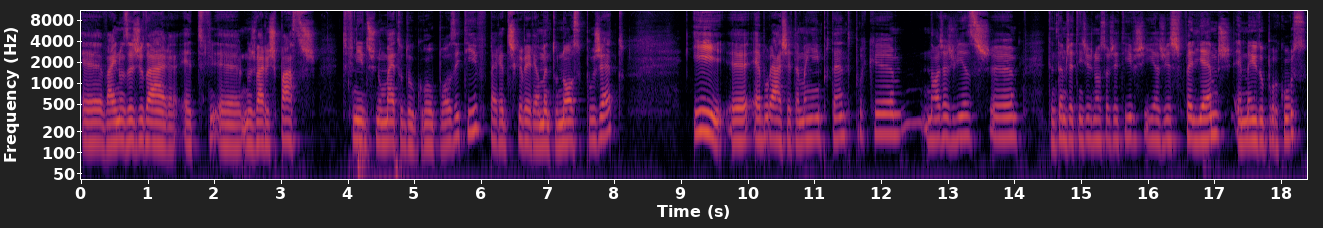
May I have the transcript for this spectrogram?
é, vai nos ajudar a, a, nos vários passos definidos no método Grow Positive para descrever realmente o nosso projeto. E uh, a borracha também é importante porque nós às vezes uh, tentamos atingir os nossos objetivos e às vezes falhamos a meio do percurso.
